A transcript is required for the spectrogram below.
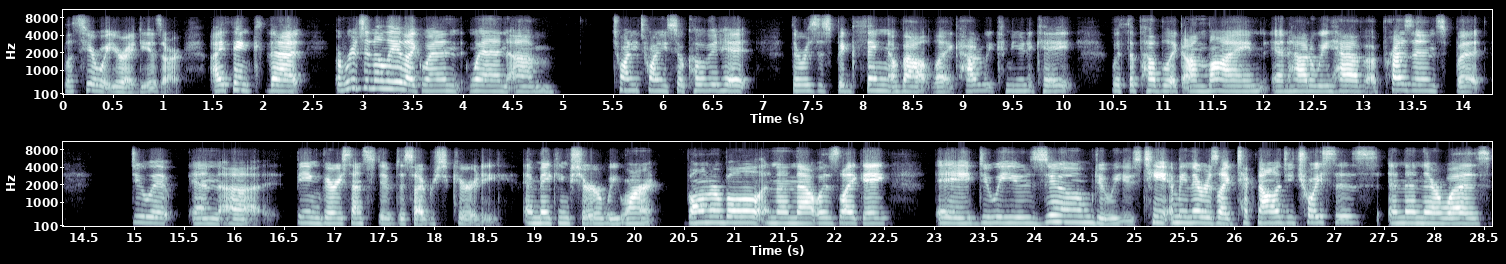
let's hear what your ideas are. I think that originally, like when, when, um, 2020, so COVID hit, there was this big thing about like, how do we communicate with the public online and how do we have a presence, but do it in, uh, being very sensitive to cybersecurity and making sure we weren't vulnerable. And then that was like a, a do we use Zoom? Do we use Team? I mean, there was like technology choices, and then there was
